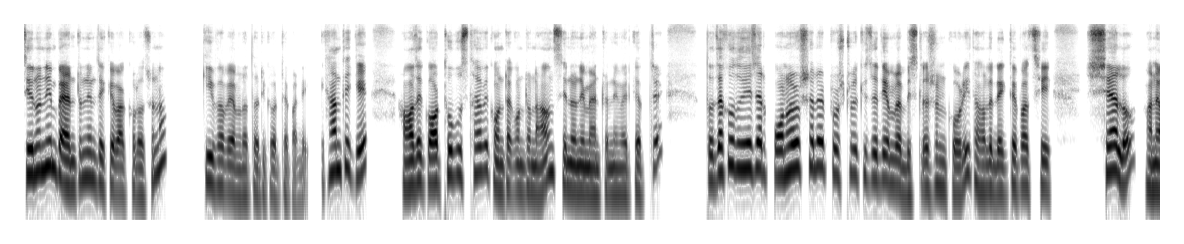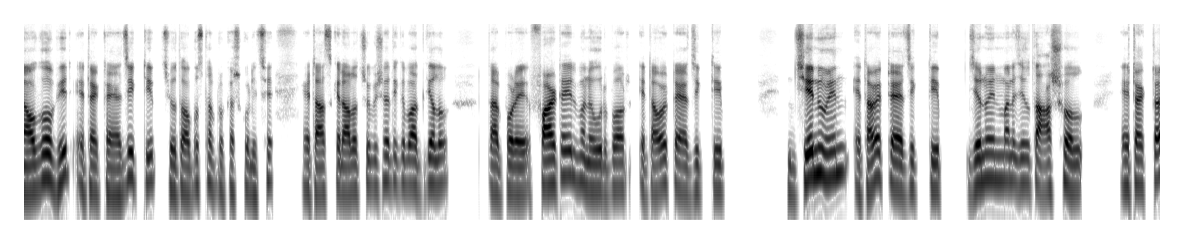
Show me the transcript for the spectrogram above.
সিনোনিম বা অ্যান্টোনিম থেকে বাক্য রচনা। কীভাবে আমরা তৈরি করতে পারি। এখান থেকে আমাদের অর্থ বুঝতে হবে, কোনটা কোনটা নাউন সিনোনিম অ্যান্টোনিমের ক্ষেত্রে। তো দেখো, দুই হাজার পনেরো সালের প্রশ্নকে যদি আমরা বিশ্লেষণ করি, তাহলে দেখতে পাচ্ছি শ্যালো মানে অগভীর, এটা একটা অ্যাজেক্টিভ যেহেতু অবস্থা প্রকাশ করেছে, এটা আজকের আলোচ্য বিষয় থেকে বাদ গেল। তারপরে ফার্টাইল মানে উর্বর, এটাও একটা অ্যাজেক্টিভ জেনুইন এটাও একটা অ্যাজেক্টিভ জেনুইন মানে যেহেতু আসল, এটা একটা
